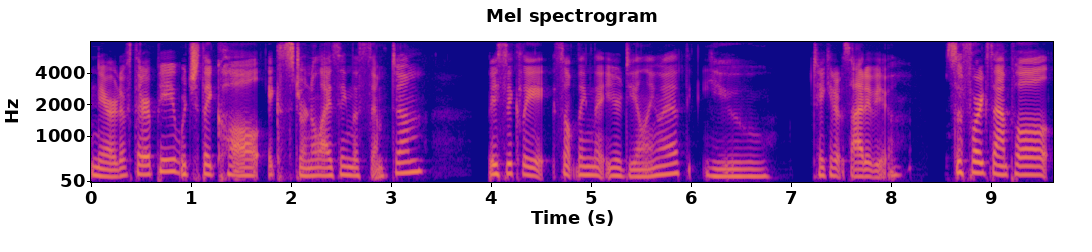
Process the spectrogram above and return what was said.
narrative therapy, which they call externalizing the symptom. Basically, something that you're dealing with, you take it outside of you. So, for example,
